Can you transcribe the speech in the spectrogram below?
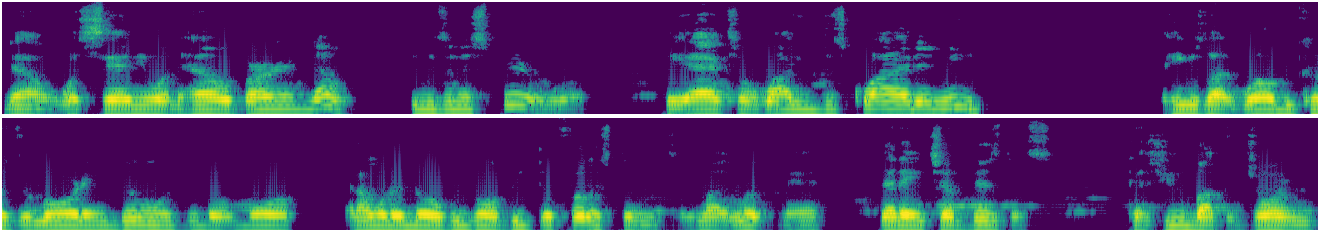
Now, was Samuel in hell burning? No, he was in the spirit world. He asked him, why you disquieting me? He was like, well, because the Lord ain't dealing with me no more, and I want to know if we're going to beat the Philistines. He's like, look, man, that ain't your business, because you about to join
